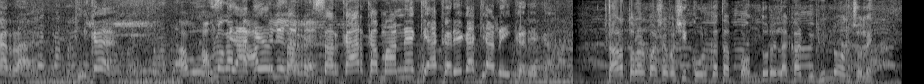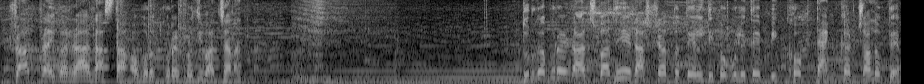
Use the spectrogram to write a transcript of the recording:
कर रहा है ठीक है अब हम लोग उसके अपने हक आगे के लिए लड़ रहे हैं। सर, सरकार का मान्य है क्या करेगा क्या नहीं करेगा তারাতলার পাশাপাশি কলকাতা বন্দর এলাকার বিভিন্ন অঞ্চলে ট্রাক ড্রাইভাররা রাস্তা অবরোধ করে প্রতিবাদ জানান। দুর্গাপুরের রাজবাঁধে রাষ্ট্রায়ত্ত তেল ডিপোগুলিতে বিক্ষোভ ট্যাঙ্কার চালকদের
